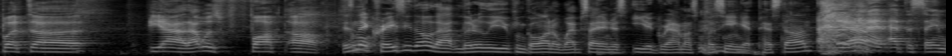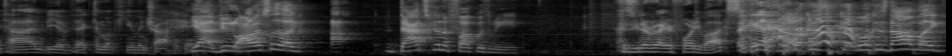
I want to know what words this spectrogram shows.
but uh, yeah, that was fucked up. Isn't it crazy though that literally you can go on a website and just eat a grandma's pussy and get pissed on? Yeah. and at the same time be a victim of human trafficking. Yeah, dude. Honestly, like, that's gonna fuck with me. Because you never got your forty bucks. No, cause, well, because now I'm like,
